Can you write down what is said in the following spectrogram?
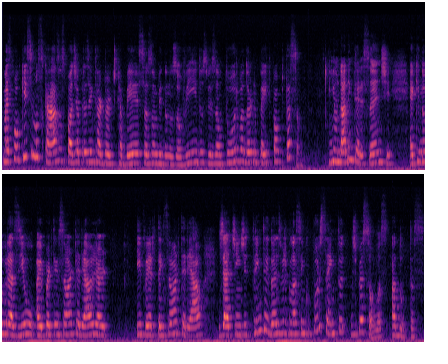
mas pouquíssimos casos pode apresentar dor de cabeça, zumbido nos ouvidos, visão turva, dor no peito e palpitação. E um dado interessante é que no Brasil a hipertensão arterial já, hipertensão arterial já atinge 32,5% de pessoas adultas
